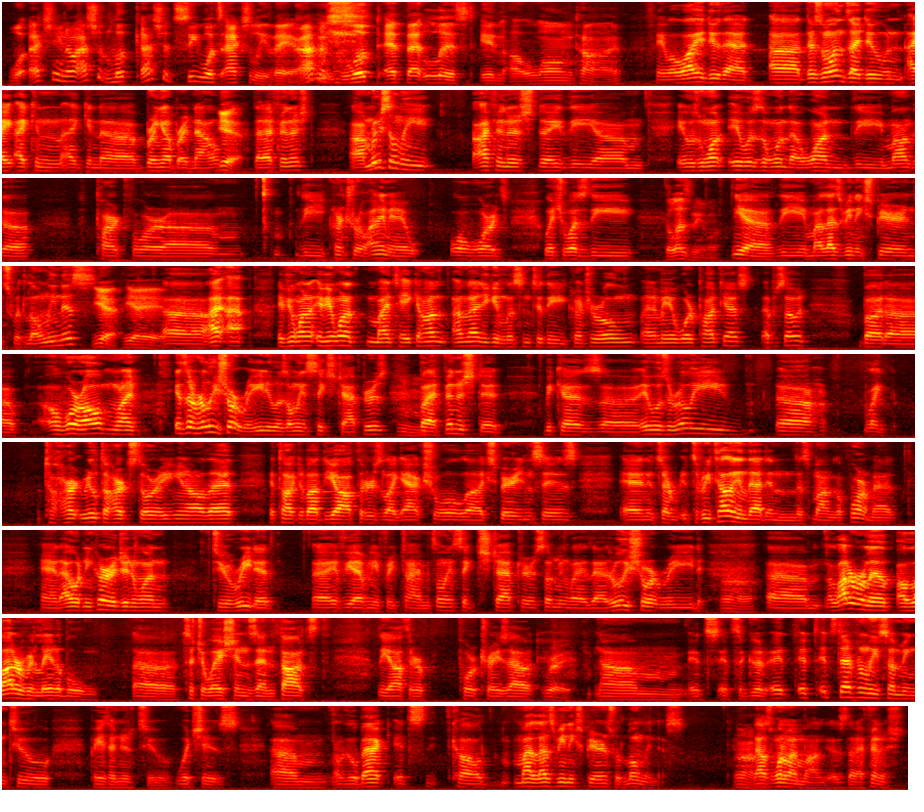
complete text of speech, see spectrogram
Well, actually, you know, I should look. I should see what's actually there. I haven't looked at that list in a long time. Okay, well, while you do that, uh, there's ones I do and I, I can I can uh, bring up right now. Yeah. That I finished. Um, recently, I finished the the um, it was one. It was the one that won the manga part for um, the Crunchyroll Anime Awards, which was the The lesbian one. yeah the my lesbian experience with loneliness. Yeah, yeah, yeah. yeah. Uh, I, I if you want if you want my take on on that, you can listen to the Crunchyroll Anime Award podcast episode. But uh, overall, when I it's a really short read. It was only six chapters, Mhm. but I finished it because uh, it was a really uh, like to heart real to heart story. You know that it talked about the author's like actual uh, experiences, and it's a it's retelling that in this manga format. And I would encourage anyone to read it uh, if you have any free time. It's only six chapters, something like that. Really short read. uh-huh. Um, a lot of rela- a lot of relatable uh, situations and thoughts the author portrays out. Right. Um, it's it's a good it, it it's definitely something to pay attention to, which is um, I'll go back. It's called My Lesbian Experience with Loneliness. Uh-huh. That was one of my mangas that I finished.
